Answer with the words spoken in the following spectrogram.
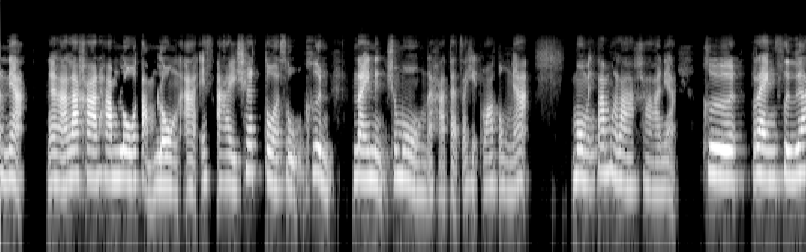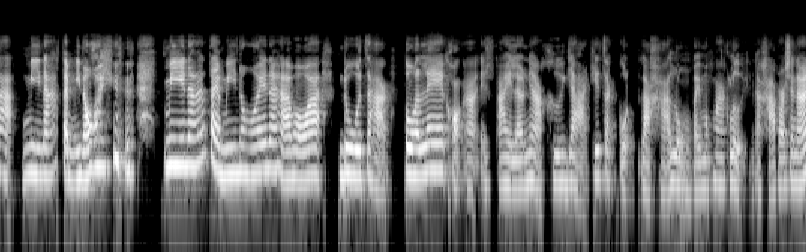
นเนี่ยนะคะราคาทำ low ต่ำลง RSI เชิดตัวสูงขึ้นใน 1 ชั่วโมงนะคะ แต่จะเห็นว่าตรงเนี้ย Momentum ของราคาเนี่ย คือแรงซื้ออะมีนะแต่มีน้อย มีนะแต่มีน้อยนะคะ เพราะว่าดูจากตัวเลขของ RSI แล้วเนี่ย คืออยากที่จะกดราคาลงไปมาก ๆ เลยนะคะ เพราะฉะนั้น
